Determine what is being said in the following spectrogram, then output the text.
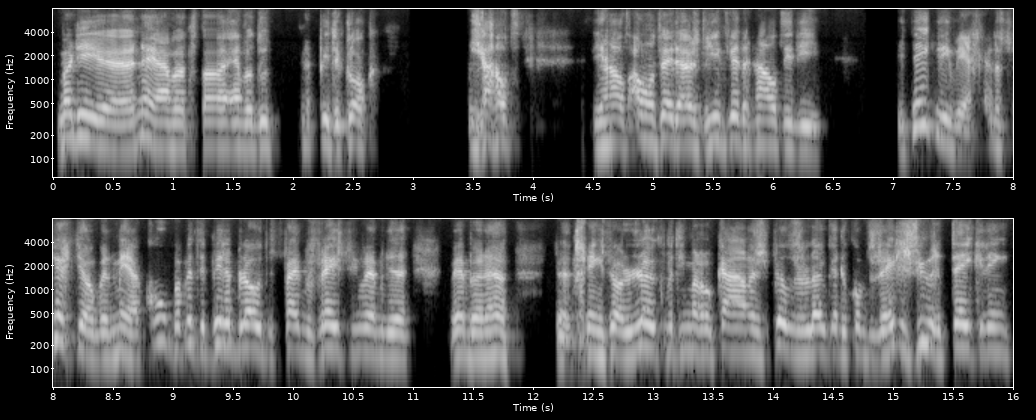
Maar die, uh, nee, ja, wat, en wat doet Pieter Klok? Die haalt, die haalt allemaal 2023 haalt hij die, die tekening weg. En dat zegt hij ook met meer culpa, met de billen bloot, spijt bevreesd. We hebben, de, we hebben het ging zo leuk met die Marokkanen, ze speelden zo leuk. En er komt dus een hele zure tekening,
